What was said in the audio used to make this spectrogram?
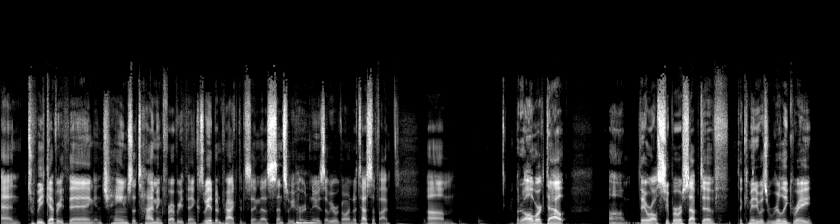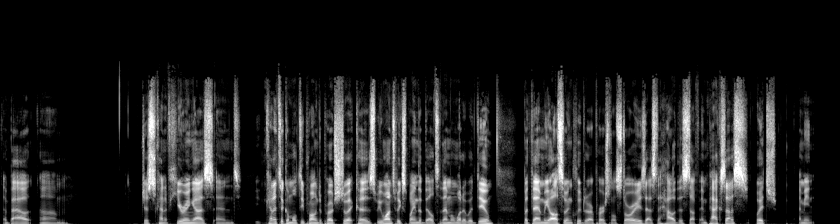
and tweak everything and change the timing for everything because we had been practicing this since we heard Mhm. news that we were going to testify. Um, but it all worked out. Um, they were all super receptive. The committee was really great about um, just kind of hearing us and kind of took a multi pronged approach to it because we wanted to explain the bill to them and what it would do. But then we also included our personal stories as to how this stuff impacts us, which I mean,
